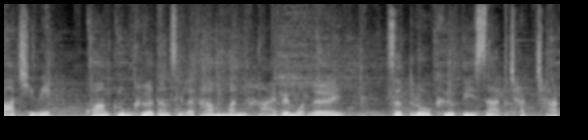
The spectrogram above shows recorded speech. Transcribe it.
รอดชีวิต ความคลุมเครือทางศีลธรรมมันหายไปหมดเลยศัตรูคือปีศาจชัด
